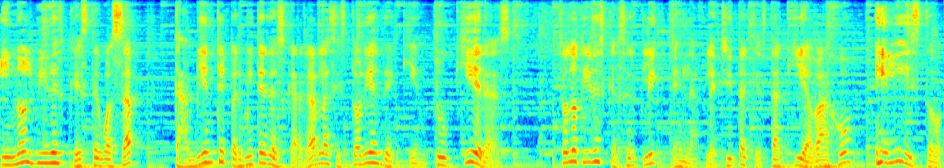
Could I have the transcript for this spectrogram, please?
Y no olvides que este WhatsApp también te permite descargar las historias de quien tú quieras. Solo tienes que hacer clic en la flechita que está aquí abajo y listo,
